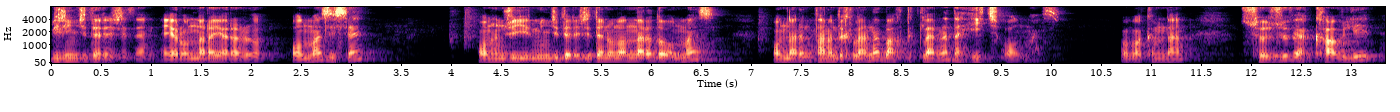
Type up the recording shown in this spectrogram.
birinci dereceden eğer onlara yararı olmaz ise 10. 20. dereceden olanlara da olmaz. Onların tanıdıklarına baktıklarına da hiç olmaz. O bakımdan sözü ve kavli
